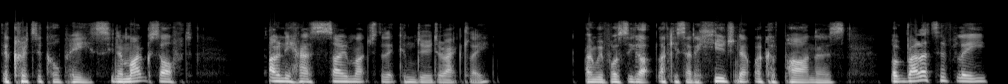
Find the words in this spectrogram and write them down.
the critical piece. You know microsoft only has so much that it can do directly. And we've also got like you said a huge network of partners but relatively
